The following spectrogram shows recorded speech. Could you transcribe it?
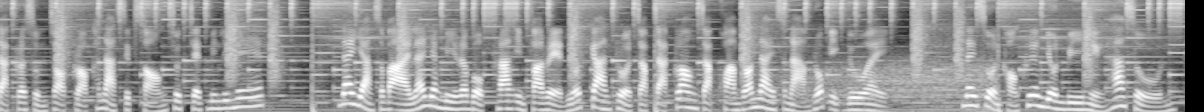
จากกระสุนเจาะกรอบขนาด 12.7 มิลลิเมตรได้อย่างสบายและยังมีระบบพรางอินฟราเรดลดการตรวจจับจากกล้องจับความร้อนในสนามรบอีกด้วย ในส่วนของเครื่องยนต์ V150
